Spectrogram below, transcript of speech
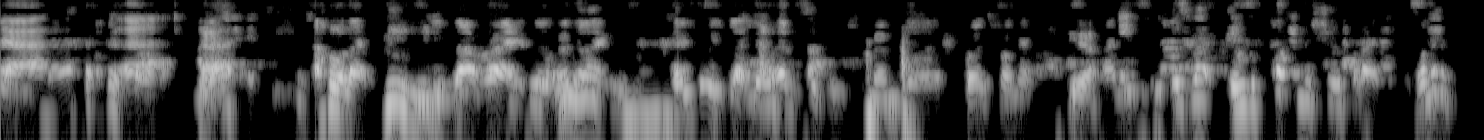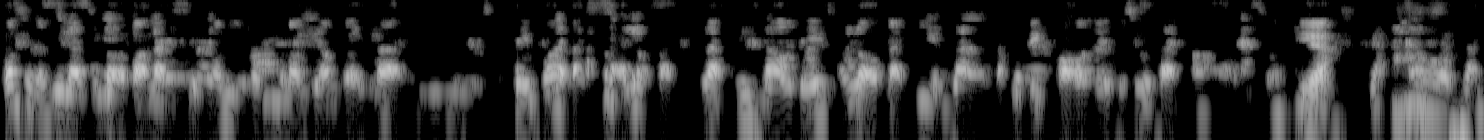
nah, nah. I was like, hmm, is that right? Remember, like, there's always like little episodes that you remember quotes from it. Yeah. And it was like, it was a popular show for like, one of the, one thing I realized a lot about like sitcoms from when I was younger is that they write, like, I feel like a lot of like black things nowadays, a lot of like being black is like a big part of it. It's always like, Yeah. oh, black,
